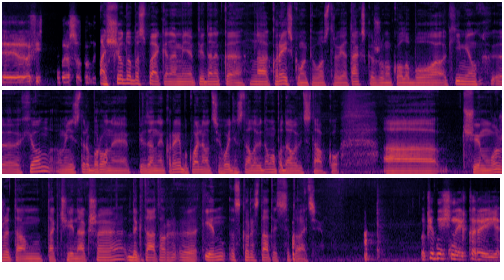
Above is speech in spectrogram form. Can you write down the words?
е, офіційними особами. А щодо безпеки на південно на корейському півострові, я так скажу, Микола, бо Кім Йонг е, Хьон, міністр оборони Південної Кореї, буквально от сьогодні стало відомо, подав відставку. А чи може там так чи інакше диктатор е, Ін скористатись ситуацією? У Північної Кореї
